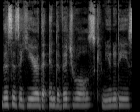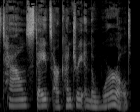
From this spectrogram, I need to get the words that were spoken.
This is a year that individuals, communities, towns, states, our country, and the world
